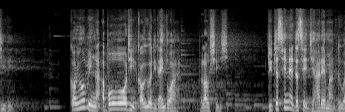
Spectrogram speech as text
ကြည့်သေးကောက်ရိုးပင်ကအပေါ်အထိကောက်ရိုးကဒီတိုင်းသွားတာဘယ်လောက်ရှိရှိဒီတစ်ဆင့်နဲ့တစ်ဆင့်ကြားထဲမှာ तू က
